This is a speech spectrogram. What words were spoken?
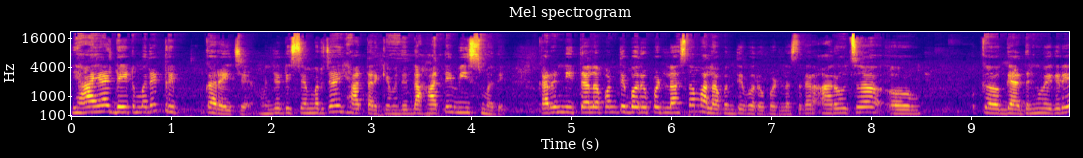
ह्या या डेटमध्ये ट्रिप करायचे आहे म्हणजे डिसेंबरच्या ह्या तारखेमध्ये दहा ते वीसमध्ये कारण नीताला पण ते बरं पडलं असतं मला पण ते बरं पडलं असतं. कारण आरोचं गॅदरिंग वगैरे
